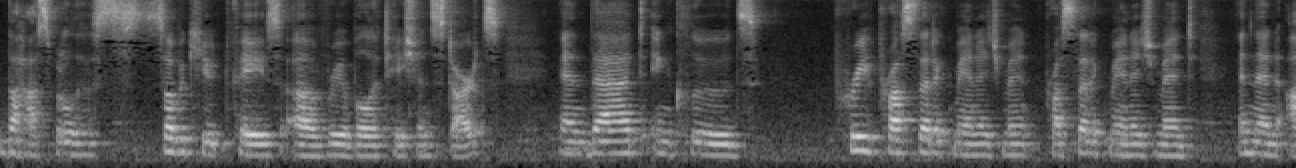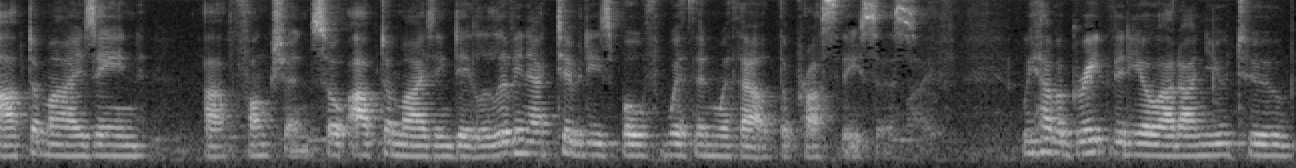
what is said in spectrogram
the hospital, the subacute phase of rehabilitation starts, and that includes pre-prosthetic management, prosthetic management, and then optimizing uh, function. So optimizing daily living activities both with and without the prosthesis. We have a great video out on YouTube,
